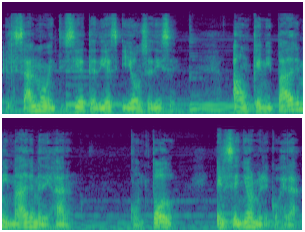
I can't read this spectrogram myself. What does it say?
El Salmo 27, 10 y 11 dice, Aunque mi padre y mi madre me dejaran, con todo el Señor me recogerá.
